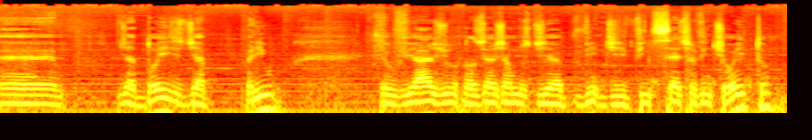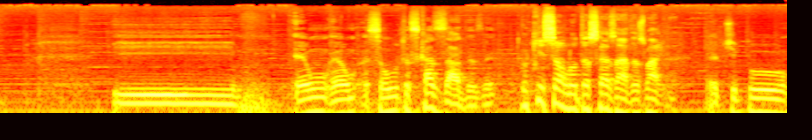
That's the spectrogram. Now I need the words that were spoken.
É, dia 2 de abril. Eu viajo, nós viajamos dia 20, de 27 a 28. E é um, é um, são lutas casadas, né? O que são lutas casadas, Wagner? É tipo.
